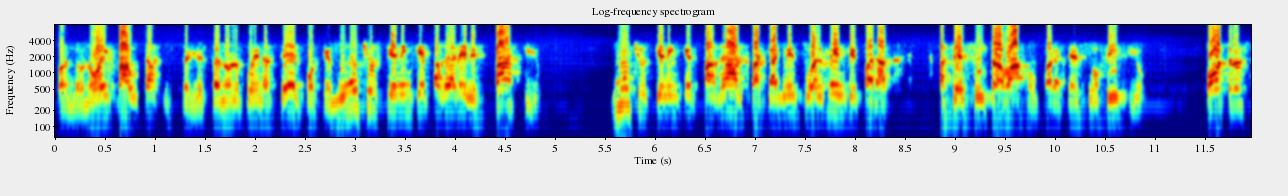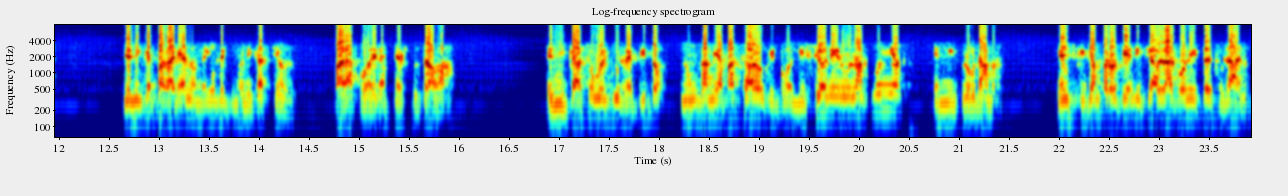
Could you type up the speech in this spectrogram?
Cuando no hay pauta, los periodistas no lo pueden hacer porque muchos tienen que pagar el espacio. Muchos tienen que pagar, sacar mensualmente para hacer su trabajo, para hacer su oficio. Otros tienen que pagar a los medios de comunicación para poder hacer su trabajo. En mi caso, vuelvo y repito, nunca me ha pasado que condicionen una cuña en mi programa. Es que tiene que hablar bonito de fulano.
